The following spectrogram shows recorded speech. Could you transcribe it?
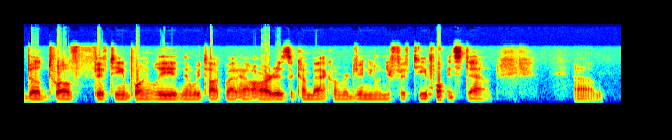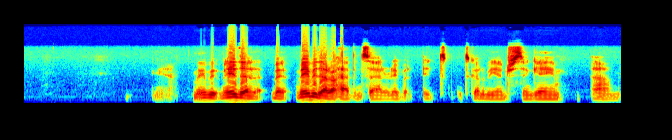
build 12, 15 point lead, and then we talk about how hard it is to come back on Virginia when you're 15 points down. Um, yeah, maybe maybe that maybe that'll happen Saturday, but it's it's going to be an interesting game. Um,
